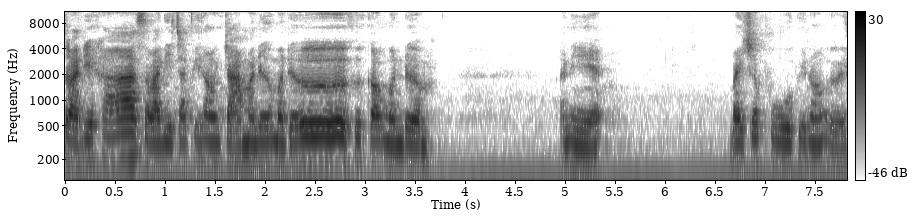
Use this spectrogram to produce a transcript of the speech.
สวัสดีค่ะ สวัสดีจ้าพี่น้องจ้ามาเดิมมาเด้อคือเก่าเหมือนเดิม อันนี้ ใบชะพูพี่น้องเอ๋ย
